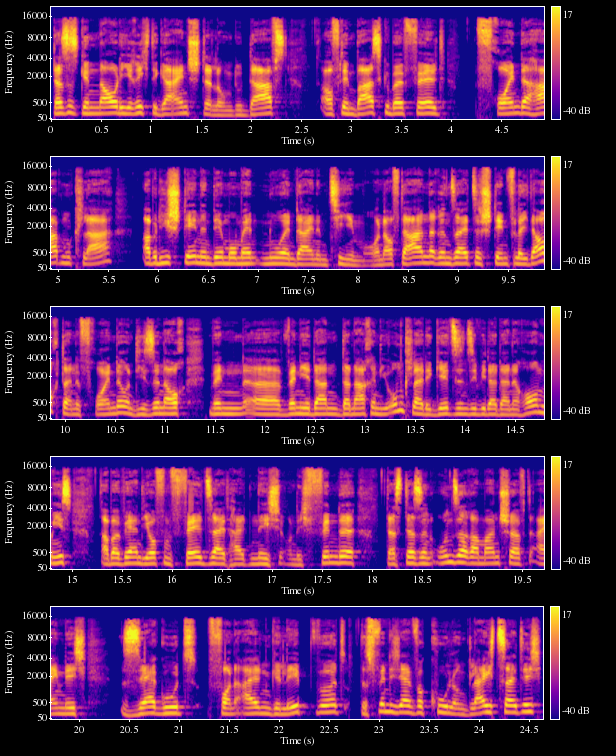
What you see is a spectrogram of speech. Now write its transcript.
das ist genau die richtige Einstellung. Du darfst auf dem Basketballfeld Freunde haben, klar, aber die stehen in dem Moment nur in deinem Team. Und auf der anderen Seite stehen vielleicht auch deine Freunde und die sind auch, wenn, äh, wenn ihr dann danach in die Umkleide geht, sind sie wieder deine Homies, aber während ihr auf dem Feld seid, halt nicht. Und ich finde, dass das in unserer Mannschaft eigentlich sehr gut von allen gelebt wird. Das finde ich einfach cool. Und gleichzeitig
